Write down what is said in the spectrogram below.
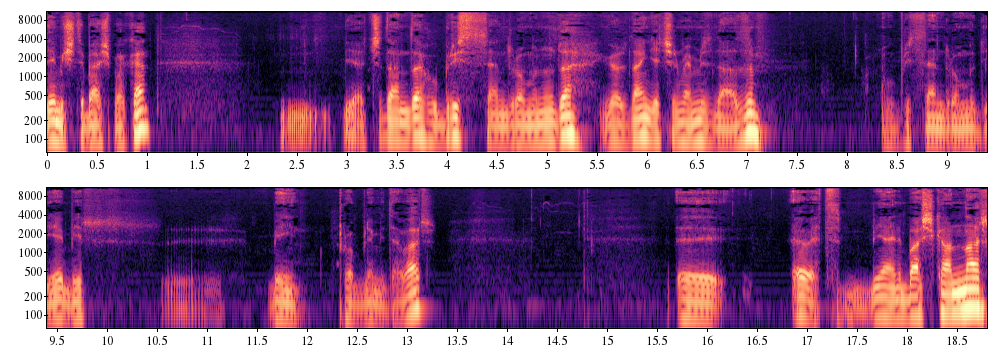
Demişti başbakan. Bir açıdan da hubris sendromunu da gözden geçirmemiz lazım. Hubris sendromu diye bir e, beyin problemi de var. E, evet yani başkanlar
